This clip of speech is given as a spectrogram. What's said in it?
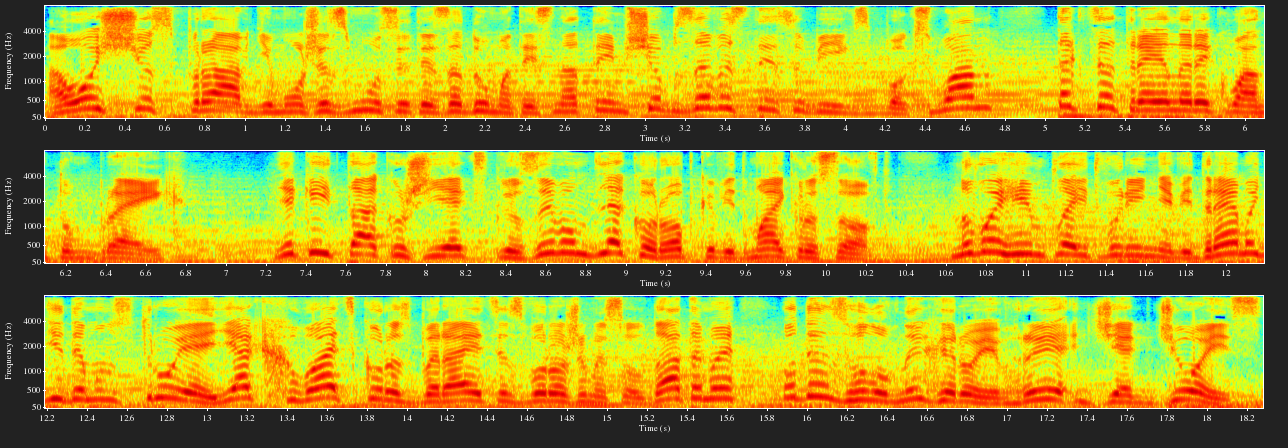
А ось що справді може змусити задуматись над тим, щоб завести собі Xbox One, так це трейлери Quantum Break, який також є ексклюзивом для коробки від Microsoft. Новий геймплей творіння від Remedy демонструє, як хвацько розбирається з ворожими солдатами один з головних героїв гри Джек Джойс.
